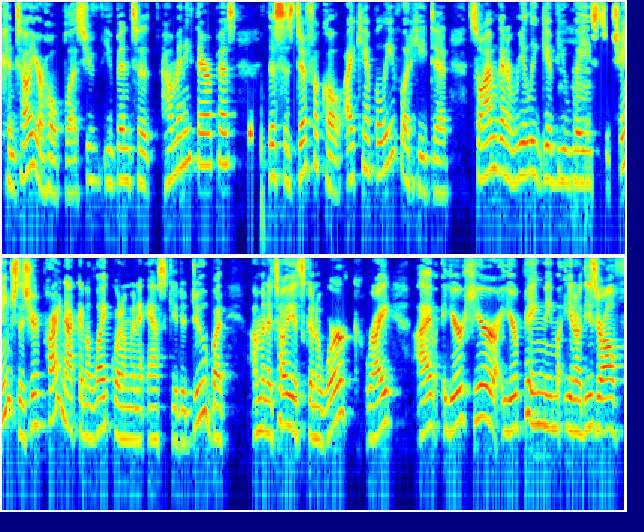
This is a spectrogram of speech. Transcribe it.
can tell you're hopeless. You've you've been to how many therapists? This is difficult. I can't believe what he did. So I'm going to really give you mm-hmm. ways to change this. You're probably not going to like what I'm going to ask you to do, but I'm going to tell you it's going to work, right? I you're here, you're paying me, you know, these are all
